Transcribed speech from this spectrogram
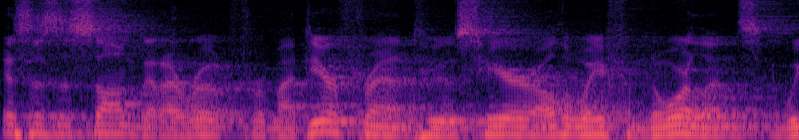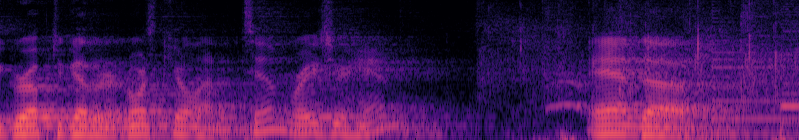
this is a song that I wrote for my dear friend who's here all the way from New Orleans. We grew up together in North Carolina. Tim, raise your hand. And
